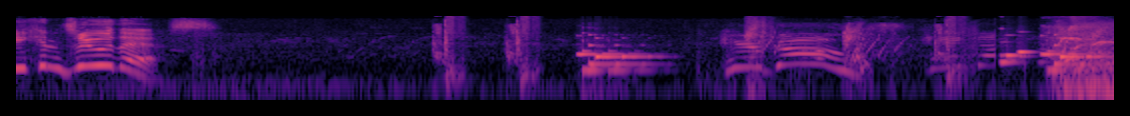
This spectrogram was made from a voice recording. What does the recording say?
We can do this! Here goes!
